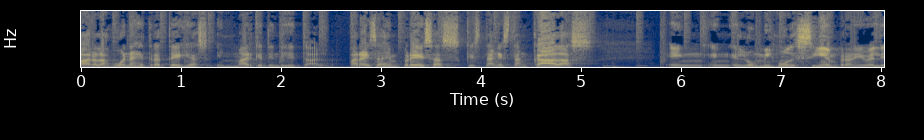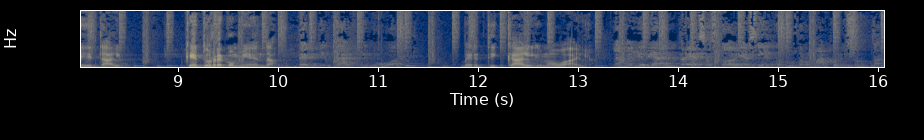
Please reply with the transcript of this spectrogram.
para las buenas estrategias en marketing digital? Para esas empresas que están estancadas en, en- en lo mismo de siempre a nivel digital, ¿qué tú recomiendas? Vertical y mobile. Vertical y mobile. La mayoría de empresas todavía siguen con un formato horizontal.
